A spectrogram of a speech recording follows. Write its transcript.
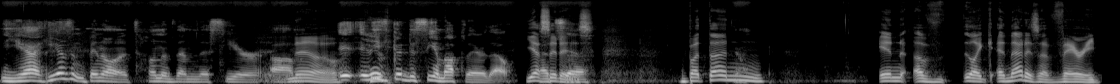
Yeah, he hasn't been on a ton of them this year. Um, No. it, it He- is good to see him up there, though. Yes, That's, it uh, but then in a like, and that is a very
